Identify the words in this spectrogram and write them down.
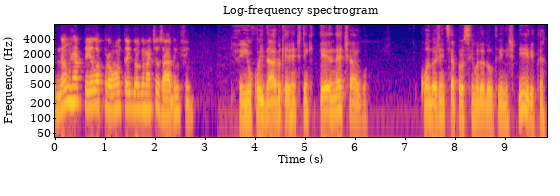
não já tê-la pronta e dogmatizada, enfim. E o cuidado que a gente tem que ter, né, Tiago, quando a gente se aproxima da doutrina espírita,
